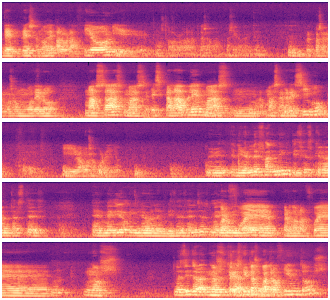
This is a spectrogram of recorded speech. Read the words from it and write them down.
de empresa, ¿no? De valoración y cómo está valorada la empresa, básicamente. Porque pasaremos a un modelo más SaaS, más escalable, más, más agresivo y vamos a por ello. Muy bien. A nivel de funding dices que levantaste Eh, medio millón en Business Angels, medio Bueno, millón... fue, perdona, fue unos, unos dicho la 300, cifra. 400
